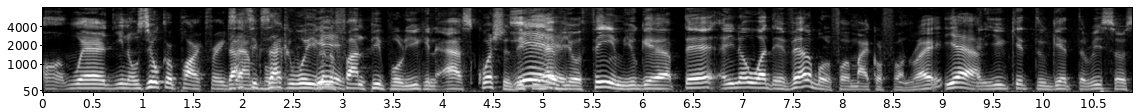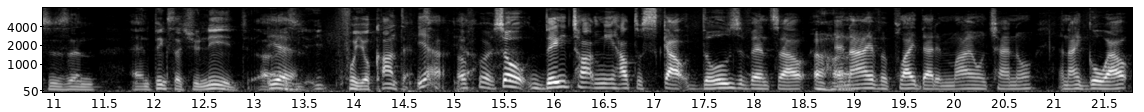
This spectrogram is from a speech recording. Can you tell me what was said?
Uh, where you know Zilker Park, for example. That's exactly where you're Yeah. gonna find people. You can ask questions. Yeah. If you have your theme, you get up there, and you know what? They're available for a microphone, right? Yeah. And you get to get the resources and and things that you need uh, Yeah. as for your content. Yeah, of course. So they taught me how to scout those events out, Uh-huh. and I've applied that in my own channel. And I go out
